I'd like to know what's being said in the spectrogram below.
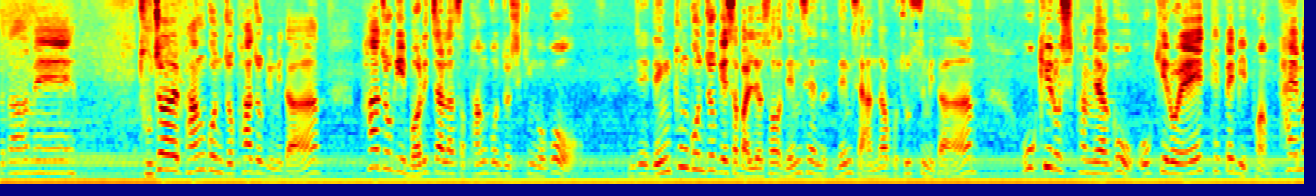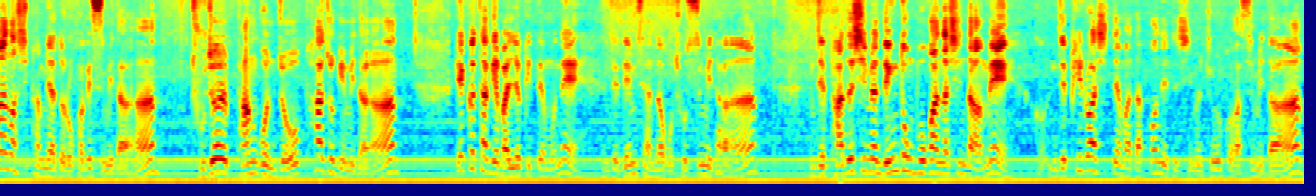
그 다음에 두절 방건조 파족입니다. 파족이 머리 잘라서 방건조 시킨 거고 이제 냉풍 건조기에서 말려서 냄새 냄새 안 나고 좋습니다. 5kg씩 판매하고 5kg에 택배비 포함 8만 원씩 판매하도록 하겠습니다. 두절 방건조 파족입니다. 깨끗하게 말렸기 때문에 이제 냄새 안 나고 좋습니다. 이제 받으시면 냉동 보관하신 다음에 이제 필요하실 때마다 꺼내 드시면 좋을 것 같습니다.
